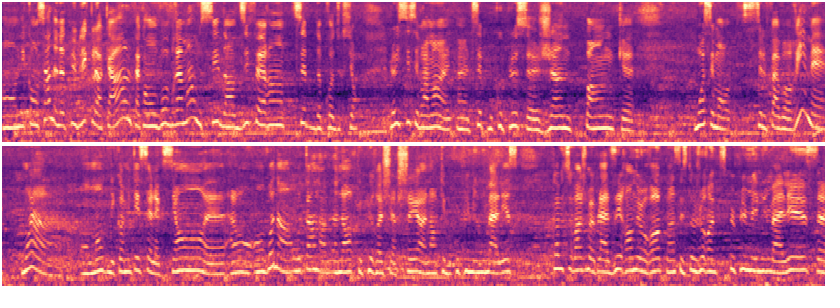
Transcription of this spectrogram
on est conscient de notre public local. Fait qu'on va vraiment aussi dans différents types de productions. Là, ici, c'est vraiment un, type beaucoup plus euh, jeune, punk. euh, moi, c'est mon style favori, mais moi, on monte des comités de sélection. euh, alors, on, on va dans, autant dans un art qui est plus recherché, un art qui est beaucoup plus minimaliste. Comme souvent, je me plais à dire, en Europe, hein, c'est toujours un petit peu plus minimaliste, euh,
